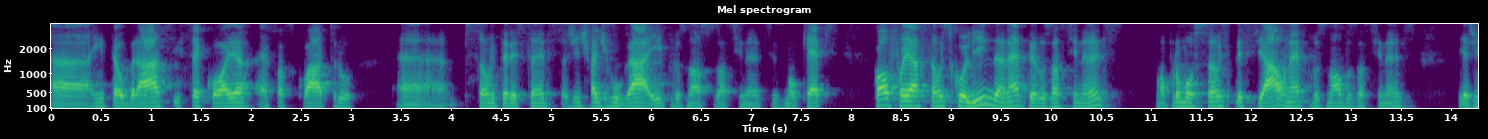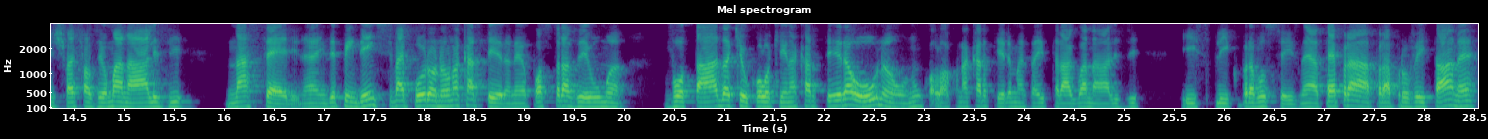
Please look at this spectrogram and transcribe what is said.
uh, Intelbras e Sequoia, essas quatro uh, são interessantes. A gente vai divulgar aí para os nossos assinantes Small Caps qual foi a ação escolhida né, pelos assinantes, uma promoção especial né, para os novos assinantes, e a gente vai fazer uma análise na série, né? Independente se vai pôr ou não na carteira, né? Eu posso trazer uma votada que eu coloquei na carteira ou não, não coloco na carteira, mas aí trago análise e explico para vocês, né? Até para aproveitar, né?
